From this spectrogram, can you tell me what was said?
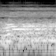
Oh.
